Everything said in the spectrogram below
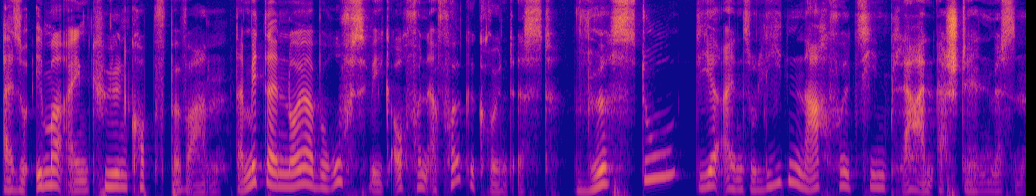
Also immer einen kühlen Kopf bewahren. Damit dein neuer Berufsweg auch von Erfolg gekrönt ist, wirst du dir einen soliden, nachvollziehenden Plan erstellen müssen.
